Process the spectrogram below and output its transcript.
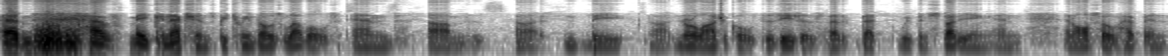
and have made connections between those levels and um, uh, the uh, neurological diseases that that we've been studying and and also have been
